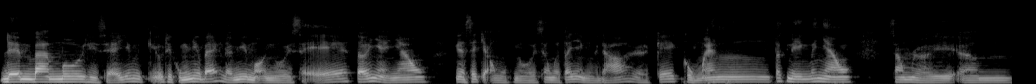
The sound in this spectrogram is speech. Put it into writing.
đêm 30 thì sẽ giống như kiểu thì cũng như bác là như mọi người sẽ tới nhà nhau nghĩa là sẽ chọn một người xong rồi tới nhà người đó rồi cái cùng ăn tất niên với nhau. Xong rồi um,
